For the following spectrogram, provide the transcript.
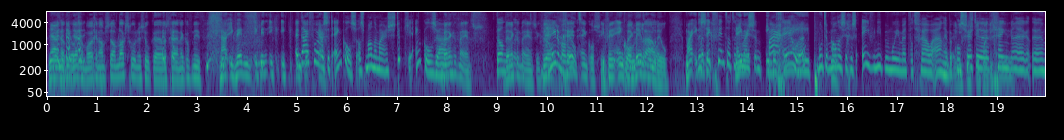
Ja, jij, gaat, jij gaat morgen in Amsterdam lakschoenen zoeken waarschijnlijk, of niet? Nou, ik weet niet. Ik ben, ik, ik, en daarvoor was het enkels. Als mannen maar een stukje enkel zagen. Ben ik het mee eens. Dan ben ik het mee eens. Ik wil helemaal geen wild. enkels zien. Ik vind enkel een lelijk onderdeel. Maar ik, dus ik vind dat er nee, nu eens een paar begrijp- eeuwen... moeten mannen zich eens even niet bemoeien met wat vrouwen aan hebben. Concerten, geen... eh, eh,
